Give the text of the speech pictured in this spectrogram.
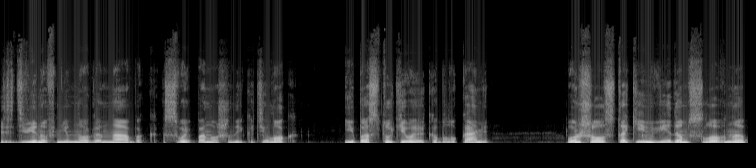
сдвинув немного на бок свой поношенный котелок и постукивая каблуками, он шел с таким видом, словно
